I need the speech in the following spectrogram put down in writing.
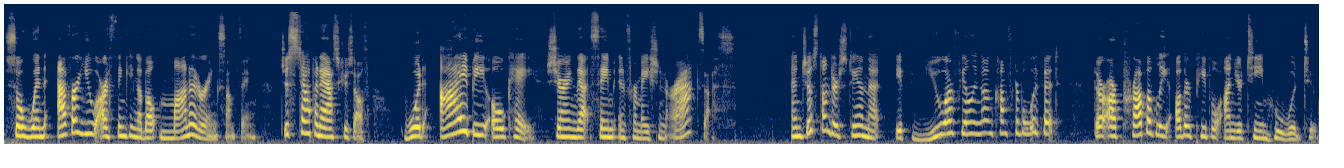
So, whenever you are thinking about monitoring something, just stop and ask yourself would I be okay sharing that same information or access? And just understand that if you are feeling uncomfortable with it, there are probably other people on your team who would too.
